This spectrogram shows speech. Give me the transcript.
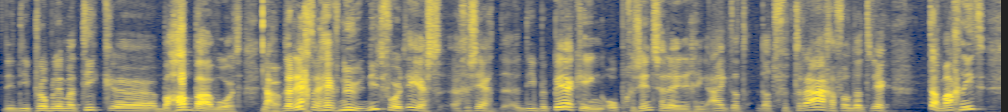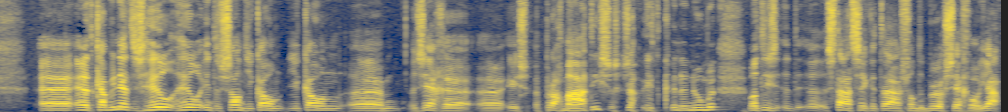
die, die, problematiek behapbaar wordt. Nou, ja. de rechter heeft nu niet voor het eerst gezegd... die beperking op gezinshereniging, eigenlijk dat, dat vertragen van dat traject... dat mag niet. en het kabinet is heel, heel interessant. Je kan, je kan ehm, zeggen, is pragmatisch, zou je het kunnen noemen. Want die staatssecretaris van de Burg zegt gewoon... ja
